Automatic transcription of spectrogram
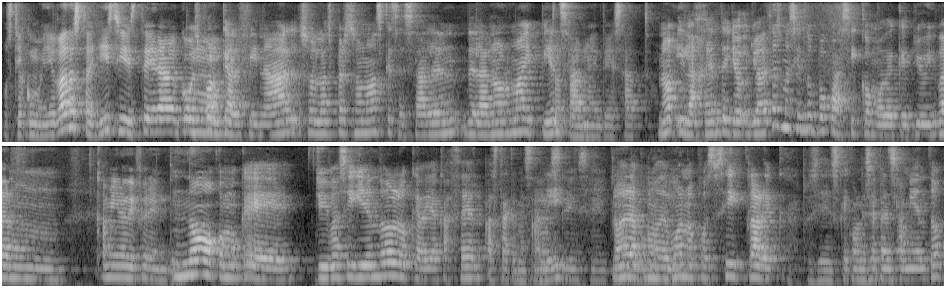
hostia, ¿cómo he llegado hasta allí? Si este era como... Pues porque al final son las personas que se salen de la norma y piensan. Totalmente, exacto. ¿no? Y la gente, yo, yo a veces me siento un poco así, como de que yo iba en un camino diferente. No, como que yo iba siguiendo lo que había que hacer hasta que me ah, salí. sí, sí, no era como de, bueno, pues sí, claro, pues es que con ese pensamiento,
